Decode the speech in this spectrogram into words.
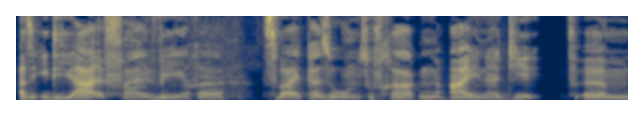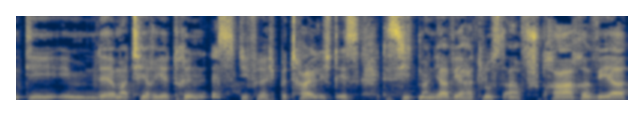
Also Idealfall wäre, zwei Personen zu fragen. Eine, die ähm, die in der Materie drin ist, die vielleicht beteiligt ist. Das sieht man ja, wer hat Lust auf Sprache, wer,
